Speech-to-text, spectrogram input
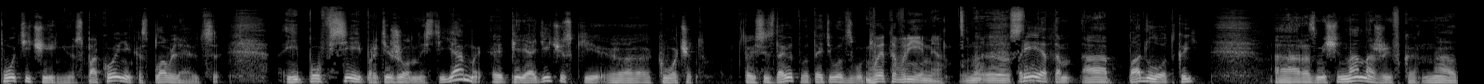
по течению спокойненько сплавляются. И по всей протяженности ямы э, периодически э, квочат. То есть издают вот эти вот звуки. В это время. Э, При этом а под лодкой а, размещена наживка на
